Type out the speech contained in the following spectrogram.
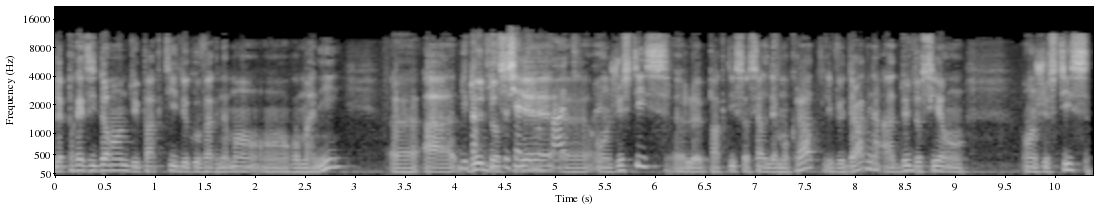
le président du parti de gouvernement en Roumanie euh, a deux dossiers euh, en justice. Le Parti social-démocrate, Liviu Dragnea, a deux dossiers en, en justice.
